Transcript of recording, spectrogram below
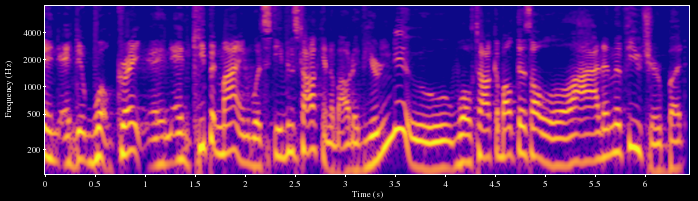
And, and, well, great. And, and keep in mind what Stephen's talking about. If you're new, we'll talk about this a lot in the future. But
